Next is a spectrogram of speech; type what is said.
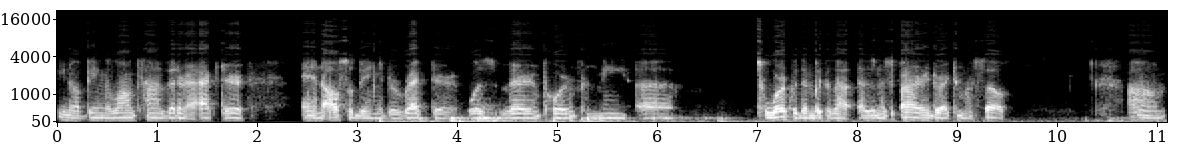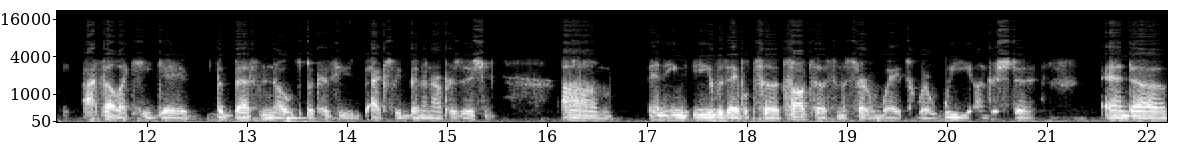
you know, being a longtime veteran actor, and also being a director was very important for me uh, to work with him because I, as an aspiring director myself, um, I felt like he gave the best notes because he's actually been in our position. Um, and he he was able to talk to us in a certain way to where we understood. And uh,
